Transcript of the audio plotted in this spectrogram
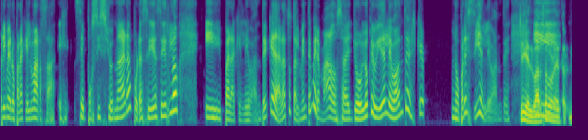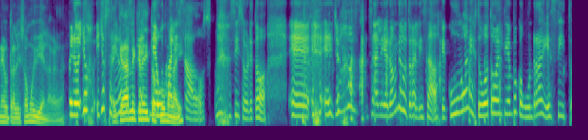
primero, para que el Barça eh, se posicionara, por así decirlo, y para que el Levante quedara totalmente mermado. O sea, yo lo que vi del Levante es que no parecía el Levante. Sí, el Barça lo neutralizó muy bien, la verdad. Pero ellos, ellos salieron Hay que darle crédito neutralizados. sí, sobre todo. Eh, ellos salieron neutralizados, que Kuman estuvo todo el tiempo con un radiecito,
